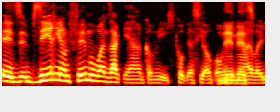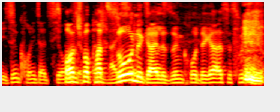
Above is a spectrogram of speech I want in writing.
Se- Serien und Filme, wo man sagt, ja, komm, ich gucke das hier auf Nee, nee, Original, Sp- weil die Synchronisation. SpongeBob hat so eine geile. Synchro, Digga. Es ist wirklich.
